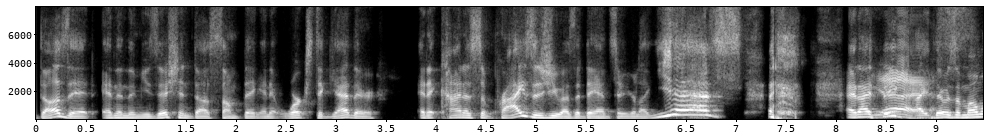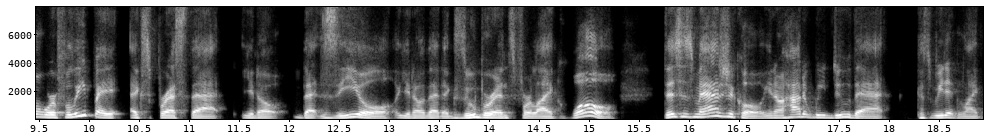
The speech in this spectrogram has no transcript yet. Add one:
does it, and then the musician does something, and it works together, and it kind of surprises you as a dancer. You're like, yes. and I yes. think I, there was a moment where Felipe expressed that, you know, that zeal, you know, that exuberance for like, whoa, this is magical. You know, how did we do that? Because we didn't like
